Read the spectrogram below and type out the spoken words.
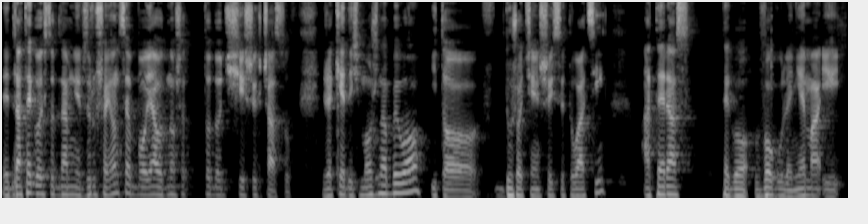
Dlatego jest to dla mnie wzruszające, bo ja odnoszę to do dzisiejszych czasów, że kiedyś można było i to w dużo cięższej sytuacji, a teraz tego w ogóle nie ma i,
